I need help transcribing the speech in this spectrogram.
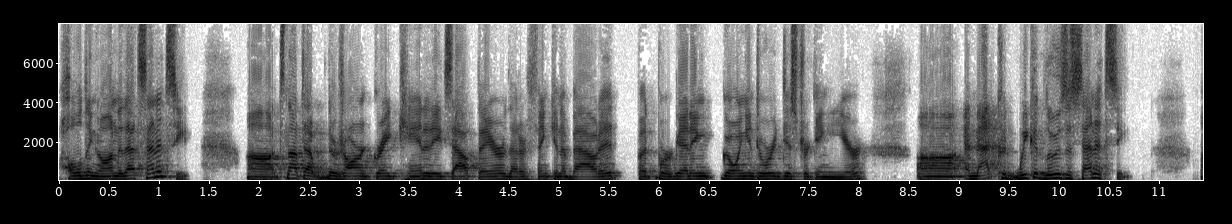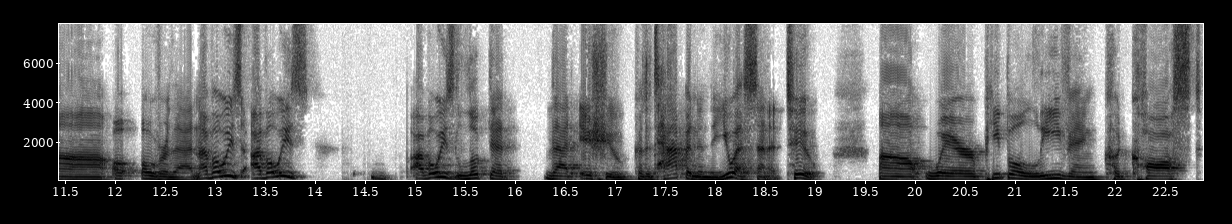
holding on to that Senate seat. Uh, it's not that there aren't great candidates out there that are thinking about it, but we're getting going into a redistricting year, uh, and that could we could lose a Senate seat uh, over that. And I've always I've always I've always looked at that issue because it's happened in the U.S. Senate too, uh, where people leaving could cost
